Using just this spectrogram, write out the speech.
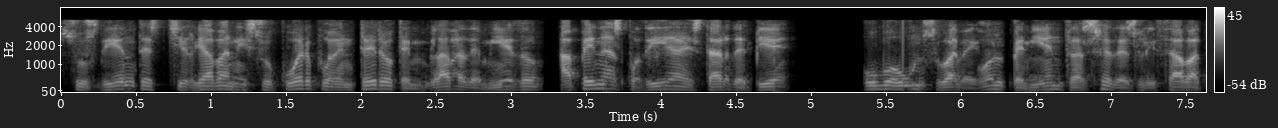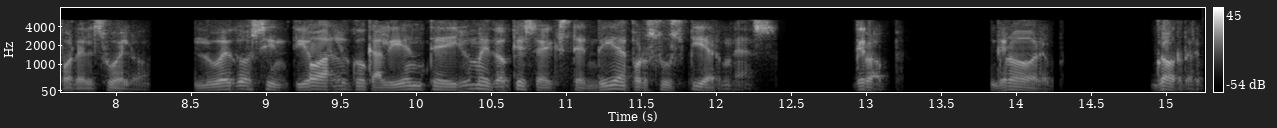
sus dientes chirriaban y su cuerpo entero temblaba de miedo, apenas podía estar de pie, Hubo un suave golpe mientras se deslizaba por el suelo. Luego sintió algo caliente y húmedo que se extendía por sus piernas. Grop. Grorb. Gorb.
